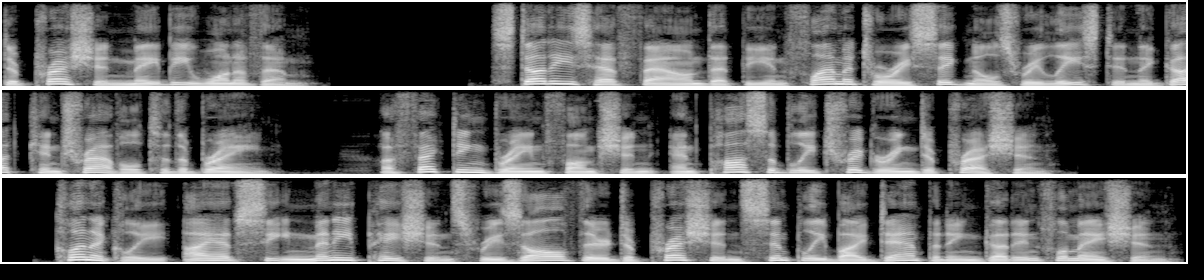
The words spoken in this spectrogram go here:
depression may be one of them. Studies have found that the inflammatory signals released in the gut can travel to the brain, affecting brain function and possibly triggering depression. Clinically, I have seen many patients resolve their depression simply by dampening gut inflammation.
